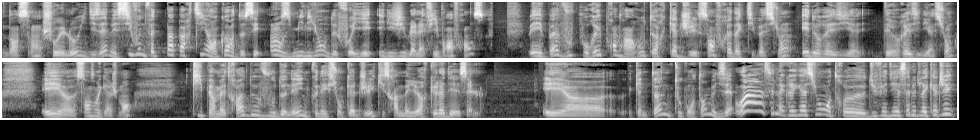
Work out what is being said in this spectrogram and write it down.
dans son show Hello, il disait mais si vous ne faites pas partie encore de ces 11 millions de foyers éligibles à la fibre en France, eh ben vous pourrez prendre un routeur 4G sans frais d'activation et de résiliation et euh, sans engagement qui permettra de vous donner une connexion 4G qui sera meilleure que la DSL. Et euh, Kenton, tout content, me disait Ouais, c'est de l'agrégation entre euh, du VDSL et de la 4G.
